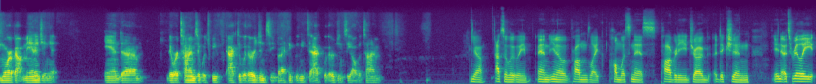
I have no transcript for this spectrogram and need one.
more about managing it. And um, there were times at which we've acted with urgency, but I think we need to act with urgency all the time. Yeah, absolutely. And you know, problems like homelessness, poverty, drug addiction, you know, it's really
